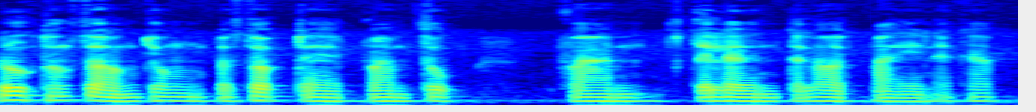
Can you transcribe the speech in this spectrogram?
ลูกทั้งสองจงประสบแต่ความสุขความเจริญตลอดไปนะครับ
